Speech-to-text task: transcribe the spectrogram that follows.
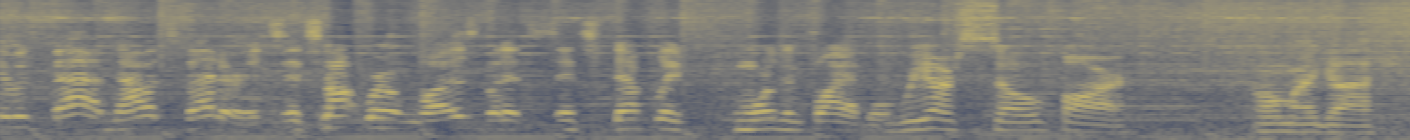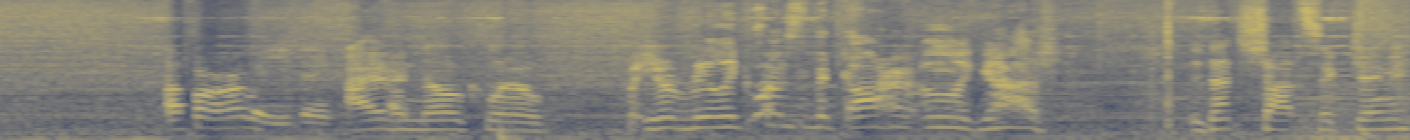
it was bad. Now it's better. It's it's not where it was, but it's it's definitely more than flyable. We are so far. Oh my gosh. How far are we? You think? I have no clue. But you're really close to the car. Oh my gosh. Is that shot sick, Jamie?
